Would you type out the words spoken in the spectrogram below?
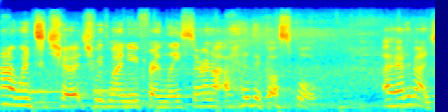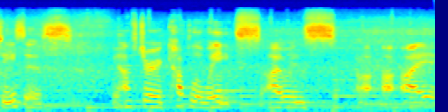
I went to church with my new friend Lisa and I heard the gospel. I heard about Jesus. After a couple of weeks, I was, I,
